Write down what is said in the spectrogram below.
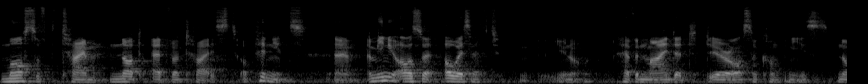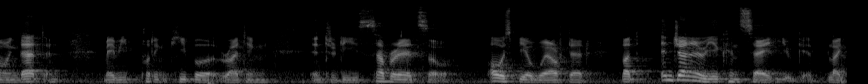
most of the time not advertised opinions. Um, I mean, you also always have to, you know, have in mind that there are also companies knowing that and maybe putting people writing into these subreddits. So always be aware of that. But in general, you can say you get like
